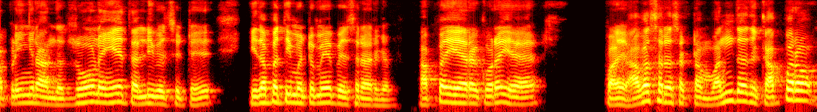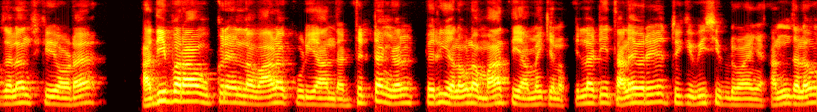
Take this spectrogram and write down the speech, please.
அப்படிங்கிற அந்த ஜோனையே தள்ளி வச்சுட்டு, இதை பற்றி மட்டுமே பேசுகிறார்கள் அப்போ ஏறக்குறைய ப அவசர சட்டம் வந்ததுக்கு அப்புறம் ஜெலன்ஸ்கியோட அதிபரா உக்ரைன்ல வாழக்கூடிய அந்த திட்டங்கள் பெரிய அளவுல மாத்தி அமைக்கணும். இல்லாட்டி தலைவரையே தூக்கி வீசி விடுவாங்க அந்த அளவு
